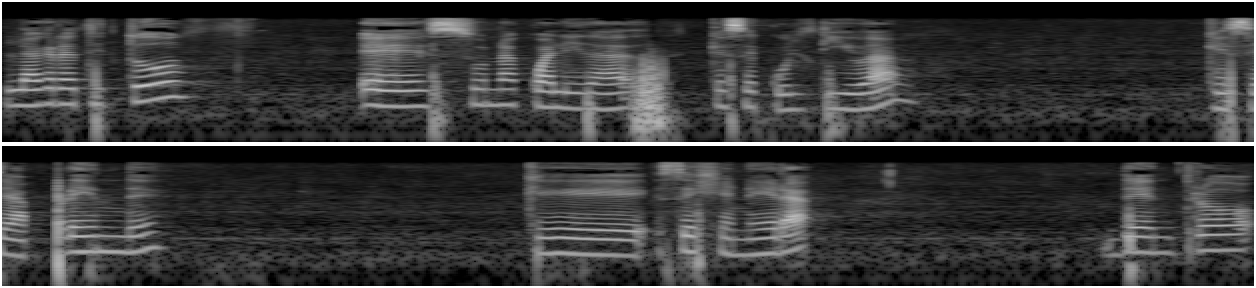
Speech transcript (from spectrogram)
La gratitud es una cualidad que se cultiva, que se aprende, que se genera dentro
